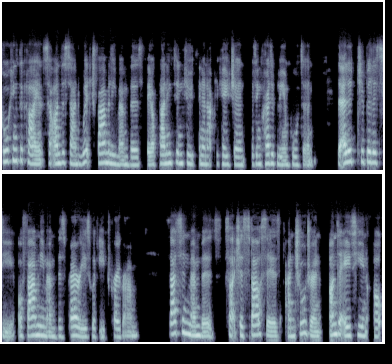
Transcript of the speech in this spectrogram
talking to clients to understand which family members they are planning to include in an application is incredibly important. The eligibility of family members varies with each program. Certain members, such as spouses and children under 18, are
